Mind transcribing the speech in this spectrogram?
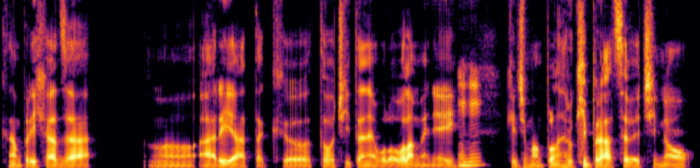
k nám prichádza ária, tak toho čítania bolo oveľa menej. Mm-hmm. Keďže mám plné ruky práce väčšinou,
